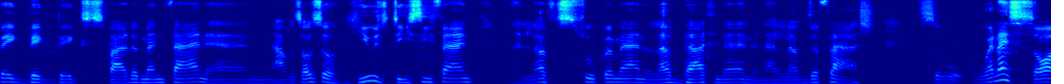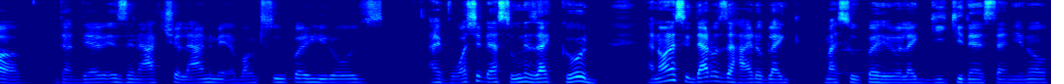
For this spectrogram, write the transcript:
big, big, big Spider Man fan, and I was also a huge DC fan. I loved Superman, I loved Batman, and I loved The Flash. So when I saw that there is an actual anime about superheroes, I watched it as soon as I could. And honestly, that was the height of like my superhero like geekiness, and you know,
